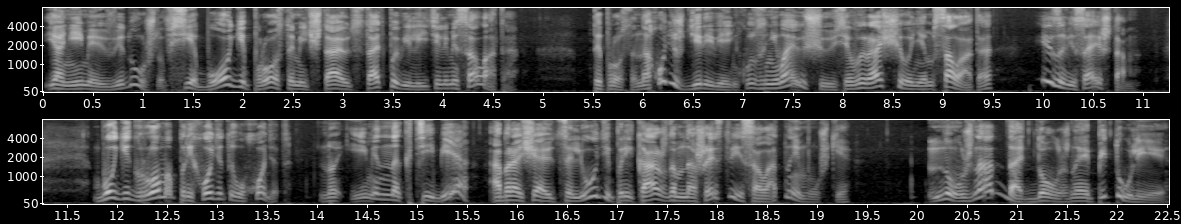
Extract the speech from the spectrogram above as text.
Я не имею в виду, что все боги просто мечтают стать повелителями салата. Ты просто находишь деревеньку, занимающуюся выращиванием салата, и зависаешь там. Боги грома приходят и уходят, но именно к тебе обращаются люди при каждом нашествии салатной мушки. Нужно отдать должное Петулии.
